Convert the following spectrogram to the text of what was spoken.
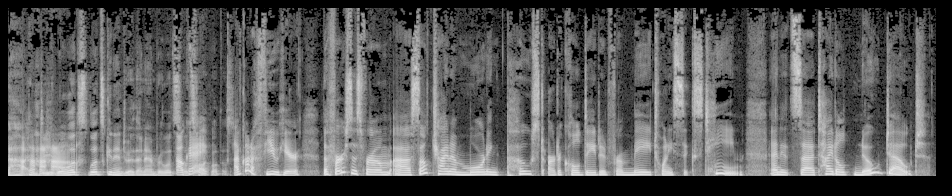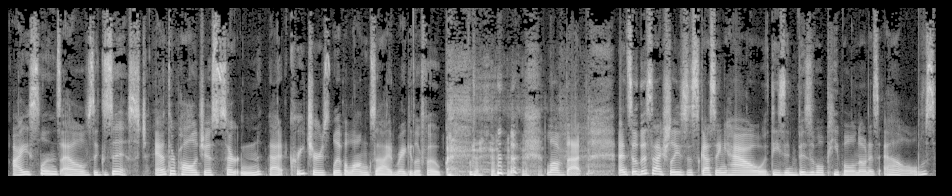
Ah, indeed. well, let's let's get into it then, Amber. Let's let's talk about this. I've got a few here. The first is from a South China Morning Post article dated from May 2016, and it's uh, titled "No Doubt Iceland's Elves Exist. Anthropologists certain that creatures live alongside regular folk." Love that. And so this actually is discussing how these invisible people known as elves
